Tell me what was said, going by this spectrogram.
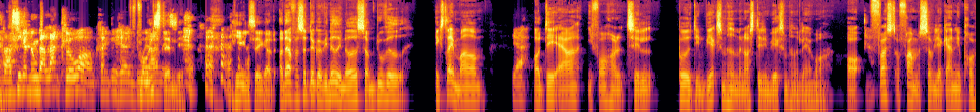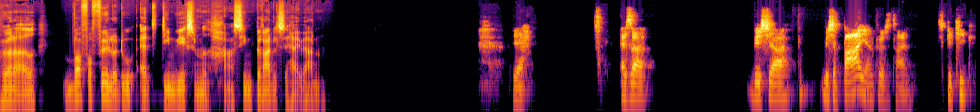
der er sikkert nogen, der er langt klogere omkring det her, end du er. Fuldstændig. Helt sikkert. Og derfor så dykker vi ned i noget, som du ved ekstremt meget om, ja. og det er i forhold til både din virksomhed, men også det, din virksomhed laver. Og ja. først og fremmest, så vil jeg gerne lige prøve at høre dig ad, hvorfor føler du, at din virksomhed har sin berettelse her i verden? Ja, altså, hvis jeg, hvis jeg bare i anførselstegn skal kigge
